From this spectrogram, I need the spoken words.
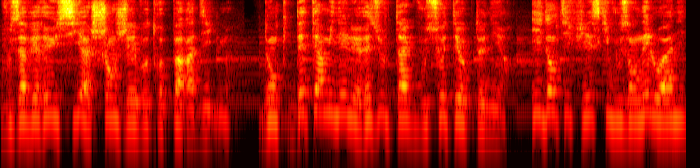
vous avez réussi à changer votre paradigme. Donc déterminez les résultats que vous souhaitez obtenir. Identifiez ce qui vous en éloigne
